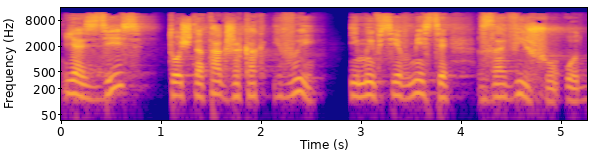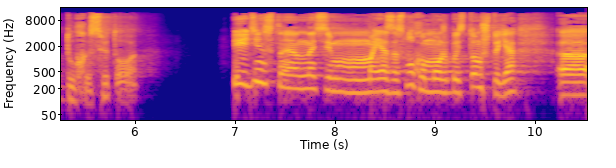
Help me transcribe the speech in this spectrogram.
Я здесь точно так же, как и вы. И мы все вместе завишу от Духа Святого. И единственное, знаете, моя заслуга может быть в том, что я э,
